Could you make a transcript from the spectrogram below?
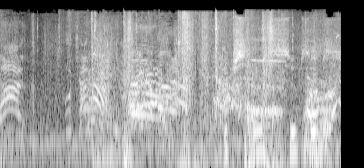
Wal! Ushanti! Oops, oops, oops, oops.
